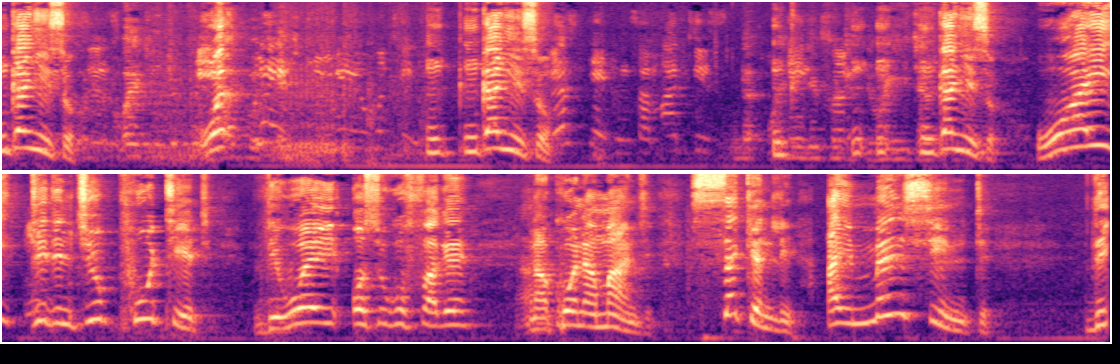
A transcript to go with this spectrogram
Nkanyiso. Nkanyiso. nkanyiso. Why didn't you put it the way osukufake ngakhona manje? Secondly i mentioned the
